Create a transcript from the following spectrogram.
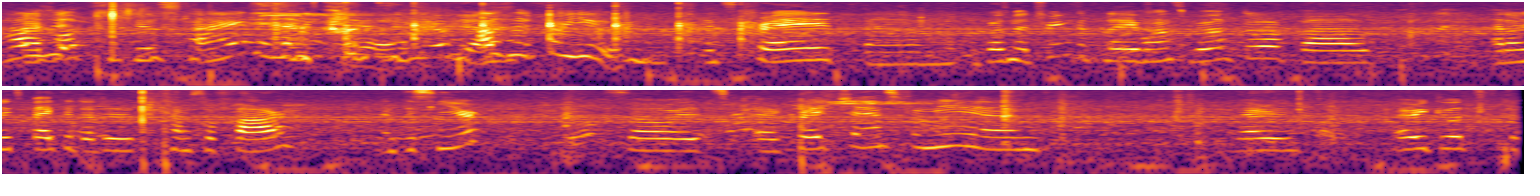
I How's it- hope she feels fine and continue. Yeah. How's it for you? It's great. Um, it was my dream to play once World Tour, but I don't expect that it comes so far and this year. So it's a great chance for me and very, very good to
